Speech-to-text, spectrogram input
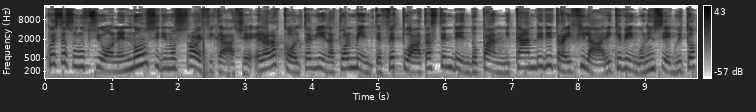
Questa soluzione non si dimostrò efficace e la raccolta viene attualmente effettuata stendendo panni candidi tra i filari che vengono in seguito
